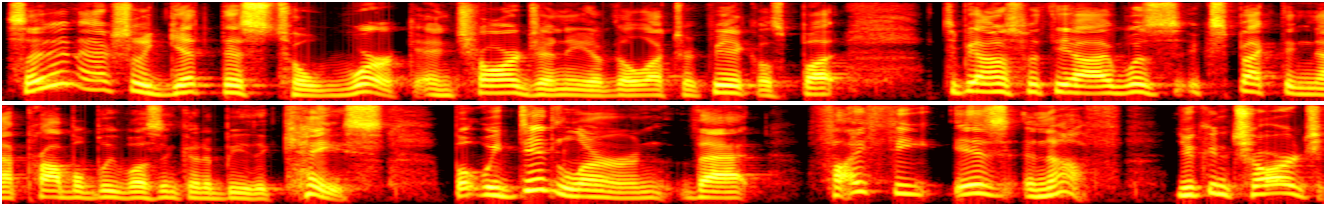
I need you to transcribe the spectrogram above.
So I didn't actually get this to work and charge any of the electric vehicles, but to be honest with you, I was expecting that probably wasn't going to be the case. But we did learn that five feet is enough. You can charge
